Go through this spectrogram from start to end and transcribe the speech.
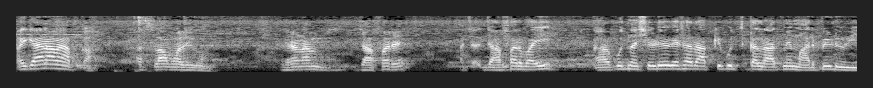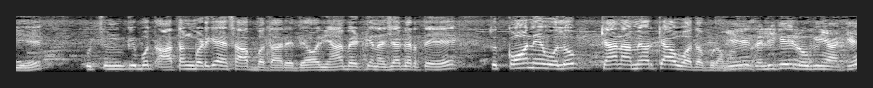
भाई क्या नाम है आपका? अस्सलाम वालेकुम मेरा नाम जाफ़र है। अच्छा जाफ़र भाई आ, कुछ नशेड़ियों के साथ आपकी कुछ कल रात में मारपीट हुई है। कुछ उनकी बहुत आतंक बढ़ गया ऐसा आप बता रहे थे। और यहाँ बैठ के नशा करते हैं। तो कौन है वो लोग? क्या नाम है और क्या हुआ था पूरा ये गली के ही लोग हैं यहाँ के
